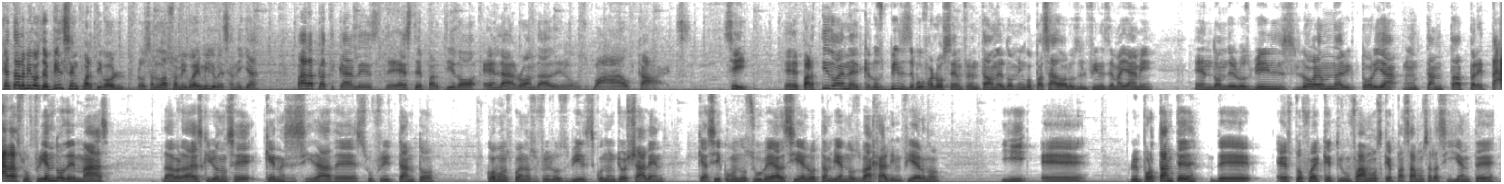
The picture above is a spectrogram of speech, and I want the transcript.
¿Qué tal amigos de Bills en Cuartigol? Los saluda a su amigo Emilio Besanilla para platicarles de este partido en la ronda de los Wild Cards. Sí, el partido en el que los Bills de Buffalo se enfrentaron el domingo pasado a los Delfines de Miami, en donde los Bills logran una victoria un tanto apretada, sufriendo de más. La verdad es que yo no sé qué necesidad de sufrir tanto como nos pueden sufrir los Bills con un Josh Allen que así como nos sube al cielo, también nos baja al infierno. Y eh, lo importante de esto fue que triunfamos, que pasamos a la siguiente,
